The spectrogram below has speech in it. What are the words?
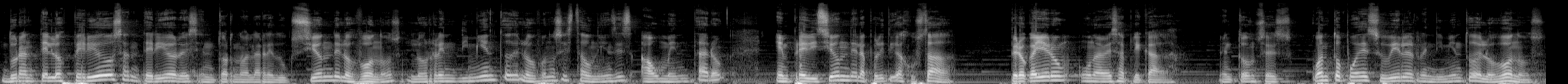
Durante los periodos anteriores en torno a la reducción de los bonos, los rendimientos de los bonos estadounidenses aumentaron en previsión de la política ajustada pero cayeron una vez aplicada. Entonces, ¿cuánto puede subir el rendimiento de los bonos?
